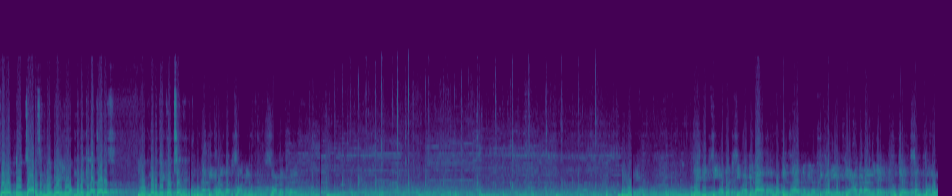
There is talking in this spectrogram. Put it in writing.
પરંતુ ચાલે છે કે બે યુવક માટે કેટલા ચાલે છે? યુવક માટે તો એક જ છે ને? ગુણાતીત વલ્લભ સ્વામીનું સ્વાગત કરે. જયદીપસિંહ અજબસિંહ વાઘેલા વકીલ સાહેબને વિનંતી કરીએ કે આગળ આવીને પૂજ્ય સંતોનું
